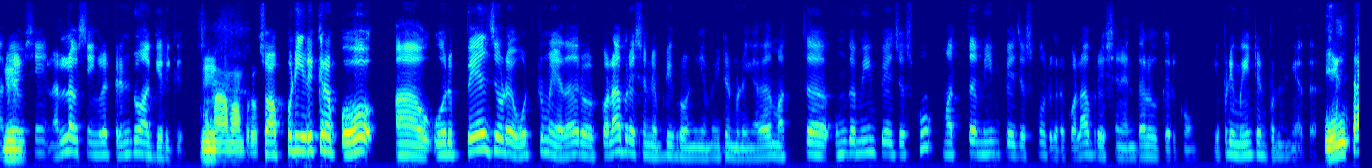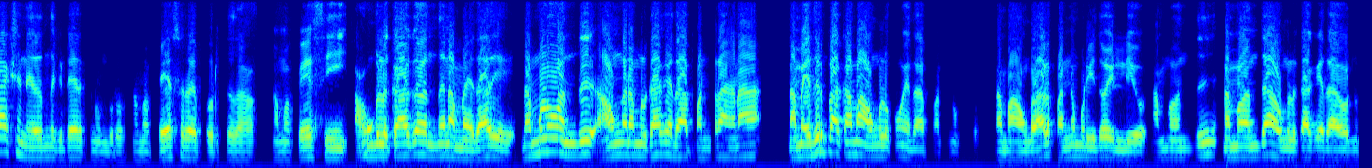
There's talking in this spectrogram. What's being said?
நிறைய. விஷயம் நல்ல விஷயங்களை ட்ரெண்டும் ஆகியிருக்கு ஸோ அப்படி இருக்கிறப்போ ஒரு பேஜோட ஒற்றுமை அதாவது ஒரு கொலாபரேஷன் எப்படி ப்ரோ நீங்க மெயின்டைன் பண்ணுவீங்க? அதாவது மத்த உங்க மீம் பேஜஸ்க்கும் மத்த மீம் பேஜஸ்க்கும் இருக்கிற கொலாபரேஷன் எந்த அளவுக்கு இருக்கும்? எப்படி மெயின்டைன் பண்ணுவீங்க அதை? இன்ட்ராக்ஷன் இருந்துகிட்டே இருக்கணும் ப்ரோ நம்ம பேசுறத பொறுத்து தான் நம்ம பேசி அவங்களுக்காக வந்து நம்ம ஏதாவது நம்மளும் வந்து அவங்க நம்மளுக்காக ஏதாவது பண்றாங்கன்னா நம்ம எதிர்பார்க்காம அவங்களுக்கும் ஏதாவது பண்ணணும். நம்ம அவங்களால பண்ண முடியுதோ இல்லையோ நம்ம வந்து நம்ம வந்து அவங்களுக்காக ஏதாவது ஒண்ணு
